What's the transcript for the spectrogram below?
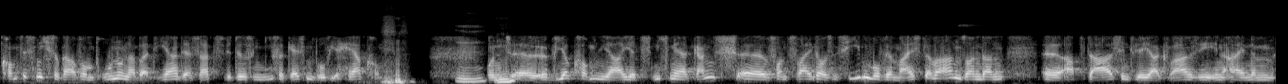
kommt es nicht sogar von Bruno Labbadia, der Satz, wir dürfen nie vergessen, wo wir herkommen. Mhm. Und äh, wir kommen ja jetzt nicht mehr ganz äh, von 2007, wo wir Meister waren, sondern äh, ab da sind wir ja quasi in einem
